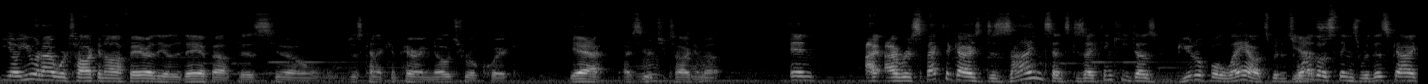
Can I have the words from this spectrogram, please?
you know, you and I were talking off air the other day about this. You know, just kind of comparing notes real quick. Yeah, I see what you're talking about, and I, I respect the guy's design sense because I think he does beautiful layouts. But it's one of those things where this guy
